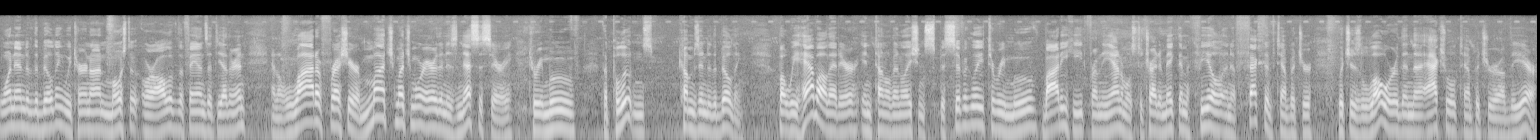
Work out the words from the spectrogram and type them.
one end of the building, we turn on most of, or all of the fans at the other end, and a lot of fresh air, much, much more air than is necessary to remove the pollutants comes into the building. But we have all that air in tunnel ventilation specifically to remove body heat from the animals to try to make them feel an effective temperature which is lower than the actual temperature of the air.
